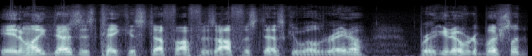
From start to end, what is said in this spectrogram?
And all he does is take his stuff off his office desk at Wildorado, bring it over to Bushland.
